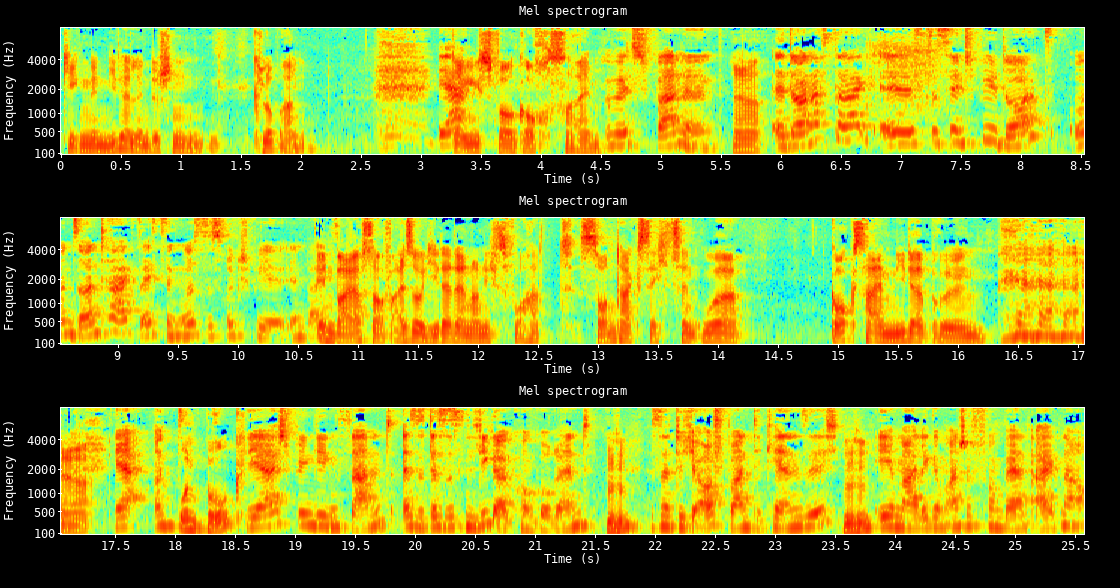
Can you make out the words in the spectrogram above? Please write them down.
gegen den niederländischen Club an. ja, Der von Gochsheim. wird spannend. Ja. Äh, Donnerstag ist das Hinspiel dort und Sonntag 16 Uhr ist das Rückspiel in Bayern. In Bayersdorf. Also jeder, der noch nichts vorhat, Sonntag 16 Uhr, Goxheim niederbrüllen. ja. ja, und, Und Bruck? ja, spielen gegen Sand. Also das ist ein Ligakonkurrent. Mhm. Das ist natürlich auch spannend, die kennen sich. Ehemalige Mannschaft von Bernd Eigner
